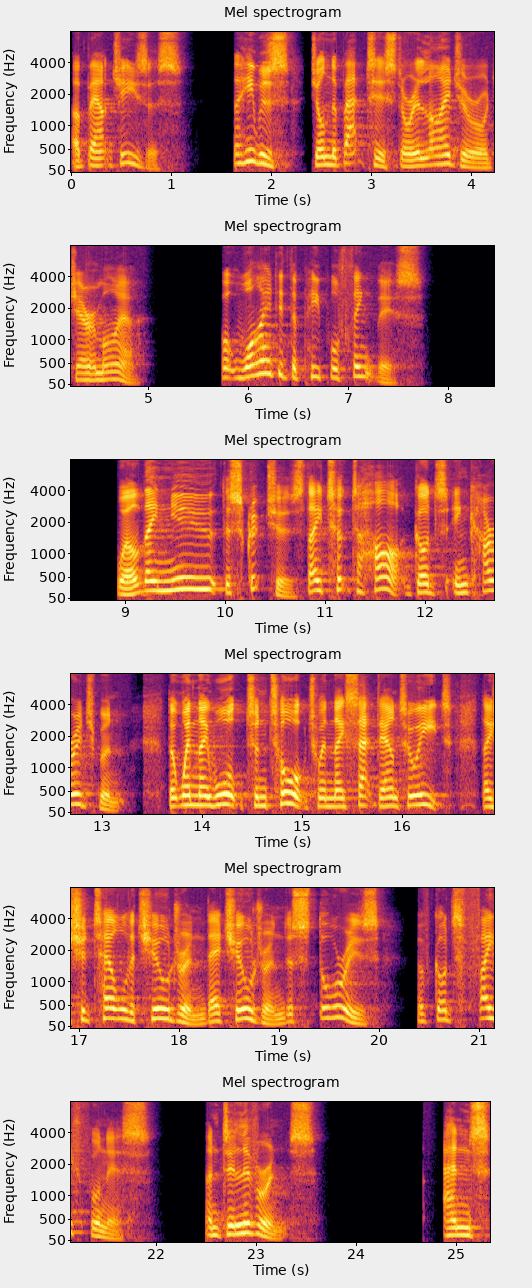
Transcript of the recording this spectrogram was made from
about Jesus that he was John the Baptist or Elijah or Jeremiah. But why did the people think this? Well, they knew the scriptures. They took to heart God's encouragement that when they walked and talked, when they sat down to eat, they should tell the children, their children, the stories of God's faithfulness and deliverance and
